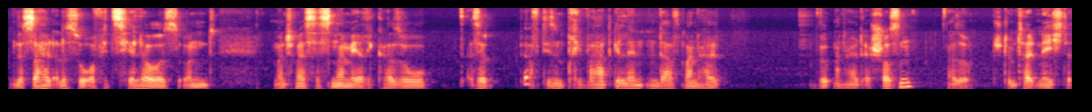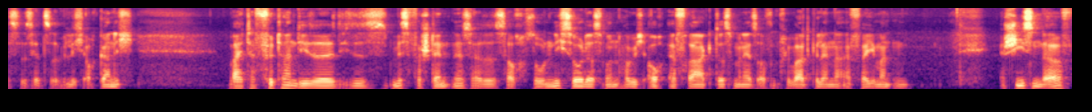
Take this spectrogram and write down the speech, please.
Und das sah halt alles so offiziell aus und manchmal ist das in Amerika so, also auf diesen Privatgeländen darf man halt, wird man halt erschossen. Also stimmt halt nicht, das ist jetzt, will ich auch gar nicht weiter füttern, diese, dieses Missverständnis. Also es ist auch so nicht so, dass man, habe ich auch erfragt, dass man jetzt auf dem Privatgelände einfach jemanden erschießen darf.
